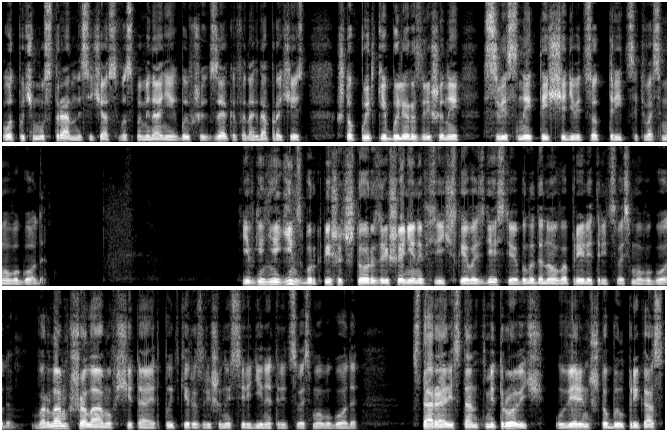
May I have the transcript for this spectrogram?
Вот почему странно сейчас в воспоминаниях бывших зэков иногда прочесть, что пытки были разрешены с весны 1938 года. Евгения Гинзбург пишет, что разрешение на физическое воздействие было дано в апреле 1938 года. Варлам Шаламов считает, пытки разрешены с середины 1938 года. Старый арестант Митрович уверен, что был приказ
